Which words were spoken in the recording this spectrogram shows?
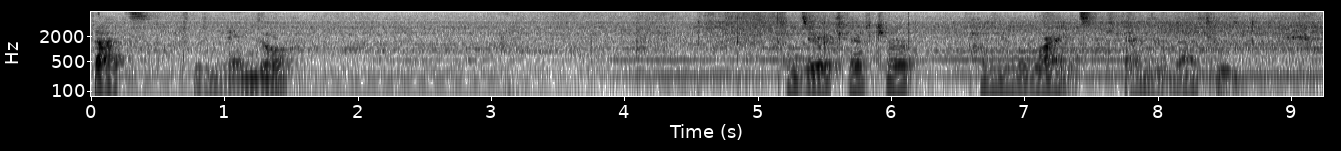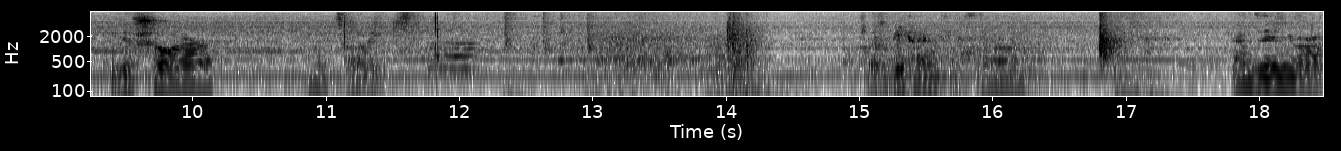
that's the main door. And directly after on your right and the bathroom with a shower and a toilet. Just behind this door. And then you are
